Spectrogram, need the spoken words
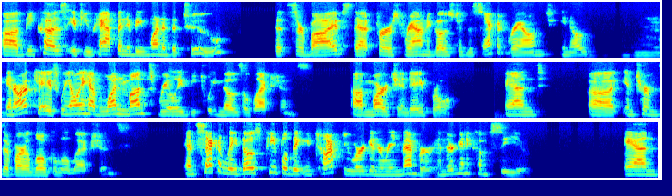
Uh, because if you happen to be one of the two that survives that first round and goes to the second round, you know, in our case, we only have one month really between those elections, uh, March and April. And uh, in terms of our local elections. And secondly, those people that you talk to are going to remember and they're going to come see you. And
